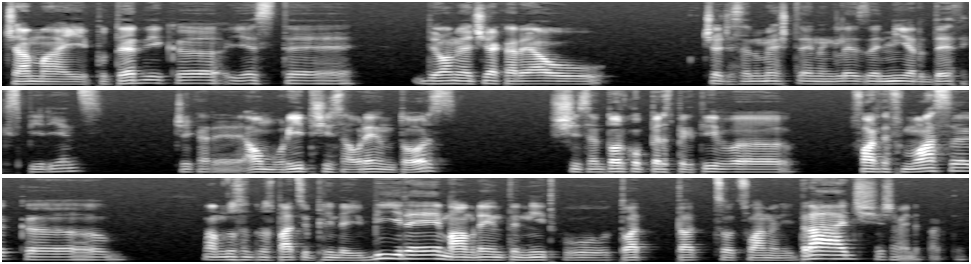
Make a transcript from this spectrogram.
cea mai puternică este de oameni aceia care au ceea ce se numește în engleză near death experience, cei care au murit și s-au reîntors și se întorc cu o perspectivă foarte frumoasă că m-am dus într-un spațiu plin de iubire, m-am reîntâlnit cu toat, toți oamenii dragi și așa mai departe.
